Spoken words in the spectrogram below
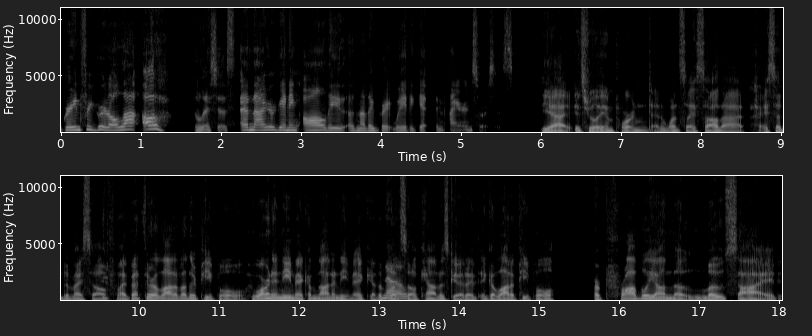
grain free granola. Oh, delicious! And now you're getting all the another great way to get in iron sources. Yeah, it's really important. And once I saw that, I said to myself, I bet there are a lot of other people who aren't anemic. I'm not anemic. The blood cell count is good. I think a lot of people are probably on the low side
